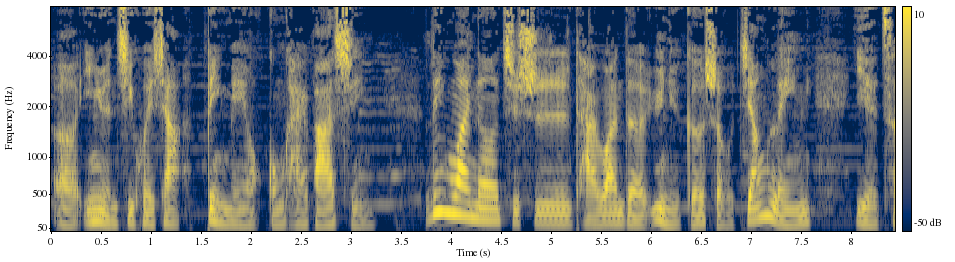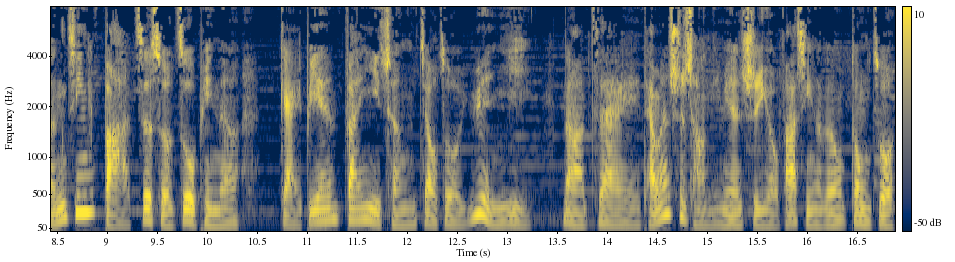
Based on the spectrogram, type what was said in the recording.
呃，因缘际会下，并没有公开发行。另外呢，其实台湾的玉女歌手江玲也曾经把这首作品呢改编翻译成叫做《愿意》。那在台湾市场里面是有发行的这种动作，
